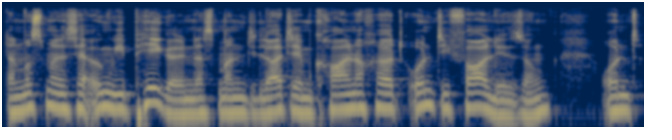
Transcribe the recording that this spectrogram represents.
dann muss man es ja irgendwie pegeln, dass man die Leute im Call noch hört und die Vorlesung. Und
